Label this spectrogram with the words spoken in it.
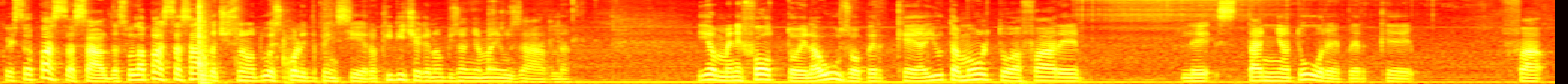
questa pasta salda. Sulla pasta salda ci sono due scuole di pensiero. Chi dice che non bisogna mai usarla? Io me ne fotto e la uso perché aiuta molto a fare le stagnature perché fa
